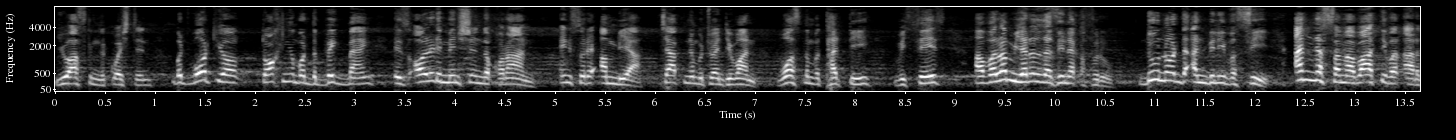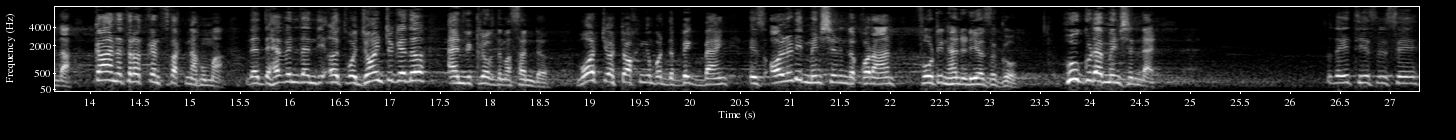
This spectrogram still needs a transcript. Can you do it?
You ask him the question, but what you're talking about the Big Bang is already mentioned in the Quran, in Surah Anbiya, chapter number 21, verse number 30, which says, أَوَلَمْ يَرَ الَّذِينَ كَفَرُوا do not the unbelievers see. Anna samawati wal arda. Kanat ratkan fataknahuma. That the heavens and the earth were joined together and we clove them asunder. What you're talking about the Big Bang is already mentioned in the Quran 1400 years ago. Who could have mentioned that? So the atheist will say,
